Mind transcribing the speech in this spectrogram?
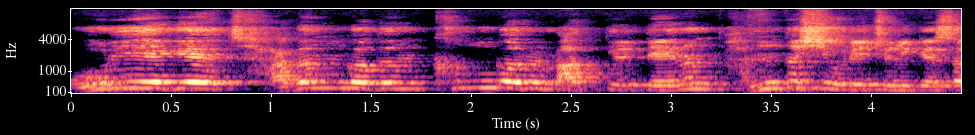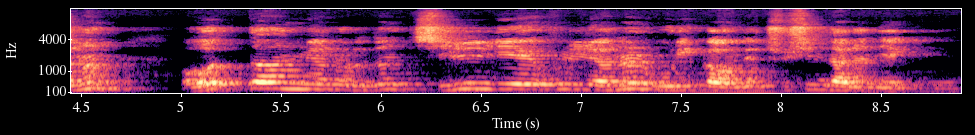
우리에게 작은 거든 큰 거를 맡길 때에는 반드시 우리 주님께서는 어떠한 면으로든 진리의 훈련을 우리 가운데 주신다는 얘기예요.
